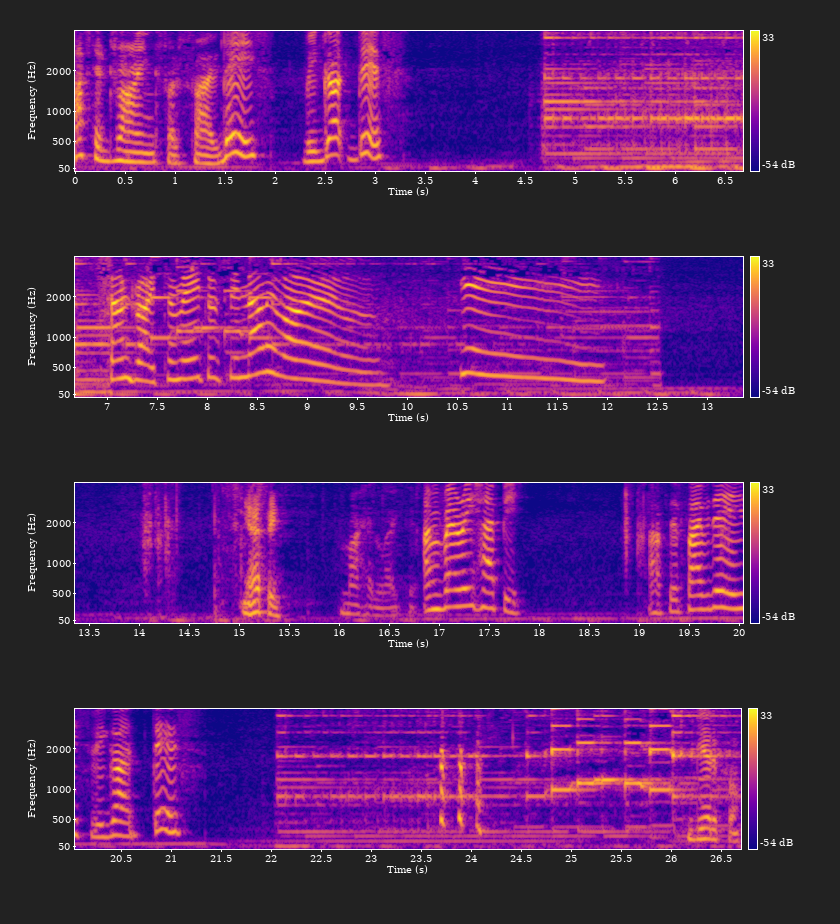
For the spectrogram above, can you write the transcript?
After drying for five days, we got this Sun-dried tomatoes in olive oil. Yay! You happy? Maher liked it. I'm very happy. After five days, we got this. Beautiful.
